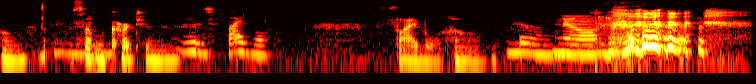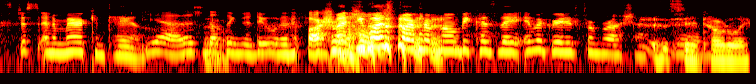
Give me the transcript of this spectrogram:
home. Some mm. cartoon. it was Bible. Fievel home. No. No, it's just an American Tail. Yeah, there's nothing to do with far from But he was far from home because they immigrated from Russia. See, Yeah. totally.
